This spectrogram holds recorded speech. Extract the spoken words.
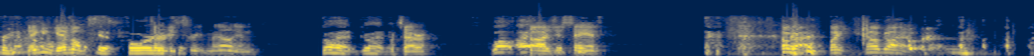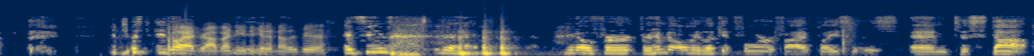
for him they can give him 33 million. Go ahead, go ahead. What's that? Well, I, No, I was just saying. Oh, go ahead. Wait, no, go ahead. It just it, Go ahead, Rob. I need to get another beer. it seems that you know for for him to only look at four or five places and to stop,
